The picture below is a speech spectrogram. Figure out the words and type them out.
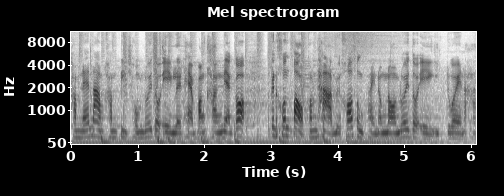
คำแนะนำคำติชมด้วยตัวเองเลยแถมบางครั้งเนี่ยก็เป็นคนตอบคำถามหรือข้อสงสัยน้องๆด้วยตัวเองอีกด้วยนะคะ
